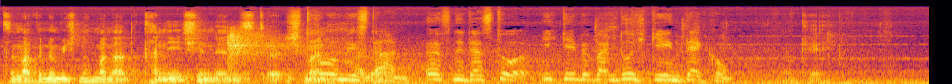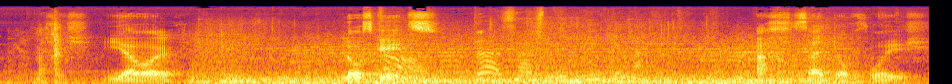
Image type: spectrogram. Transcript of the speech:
Sag mal, wenn du mich nochmal ein Kaninchen nennst, äh, ich meine, Strom ist hallo? an. Öffne das Tor. Ich gebe beim Durchgehen Deckung. Okay. Mach ich. Jawohl. Los geht's. Ach, seid doch ruhig.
